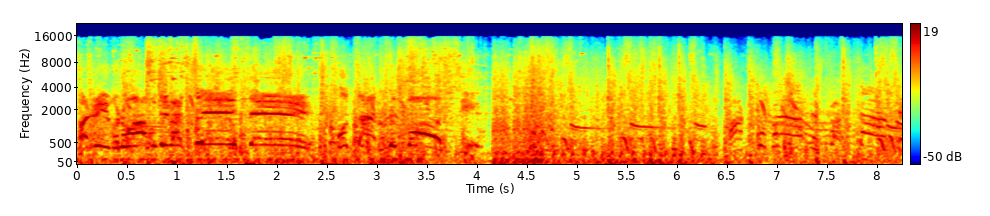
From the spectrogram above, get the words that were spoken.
Arrivano autri fascisti! Montano gli sbossi! Shit,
